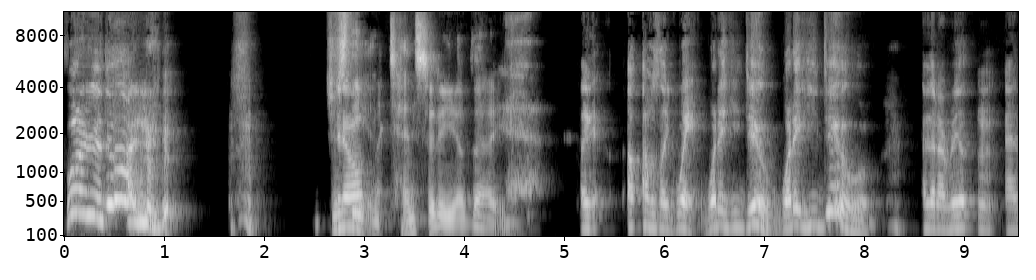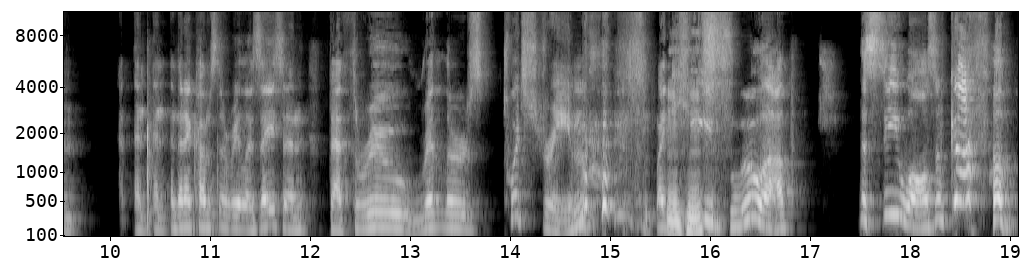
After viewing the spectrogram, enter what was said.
What have you done?" just know, the intensity of that. Yeah, like I was like, "Wait, what did he do? What did he do?" And then I real mm, and. And, and, and then it comes to the realization that through Riddler's Twitch stream, like he Mhm. blew up the seawalls of Gotham.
